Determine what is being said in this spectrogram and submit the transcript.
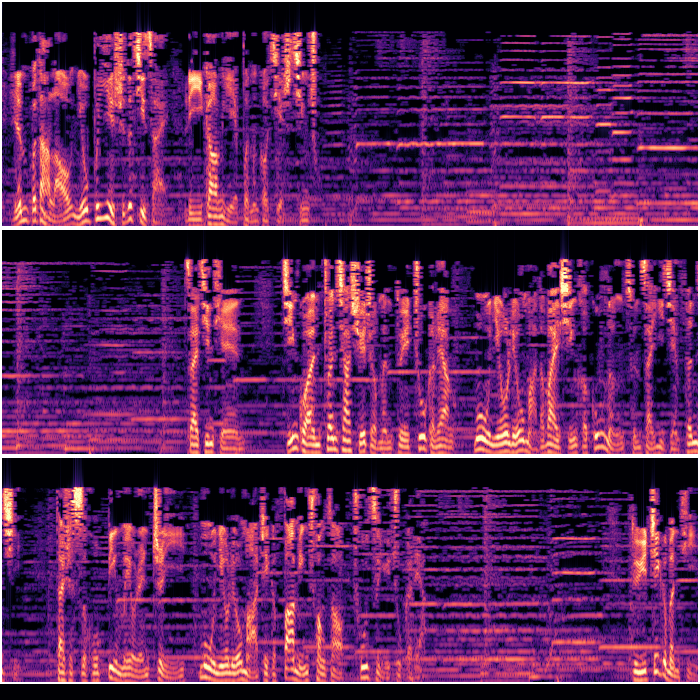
“人不大劳，牛不厌食”的记载，李刚也不能够解释清楚。在今天，尽管专家学者们对诸葛亮木牛流马的外形和功能存在意见分歧，但是似乎并没有人质疑木牛流马这个发明创造出自于诸葛亮。对于这个问题，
